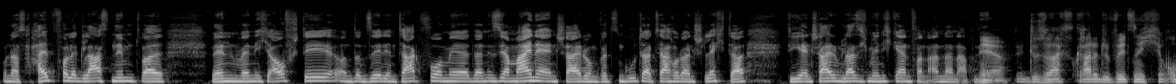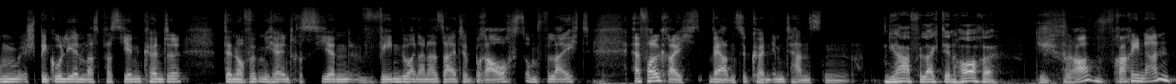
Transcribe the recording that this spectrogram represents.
und das halbvolle Glas nimmt, weil wenn, wenn ich aufstehe und, und sehe den Tag vor mir, dann ist ja meine Entscheidung, wird es ein guter Tag oder ein schlechter. Die Entscheidung lasse ich mir nicht gern von anderen abnehmen. Ja, du sagst gerade, du willst nicht rumspekulieren, was passieren könnte. Dennoch würde mich ja interessieren, wen du an deiner Seite brauchst, um vielleicht erfolgreich werden zu können im Tanzen. Ja, vielleicht den Horche. Ja, frag ihn an.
